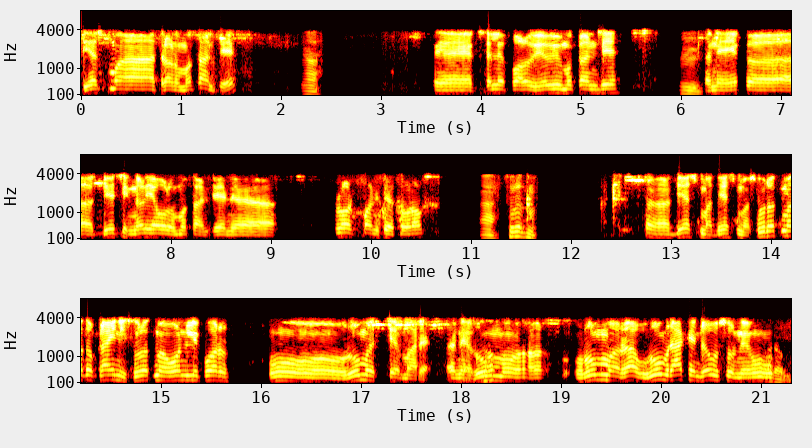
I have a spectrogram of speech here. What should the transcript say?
દેશમાં ત્રણ મકાન છે. હા. એક સેલેપાળું એવી મકાન છે. અને એક દેશી નળિયાવાળું મકાન છે. અને પ્લોટ પણ છે થોડોક. હા સુરતમાં? દેશમાં દેશમાં. સુરતમાં તો કાંઈ નહીં. સુરતમાં ઓનલી ફોર હું રૂમ જ છે મારે. અને રૂમ રૂમમાં રૂમ રાખીને રહું છું ને હું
